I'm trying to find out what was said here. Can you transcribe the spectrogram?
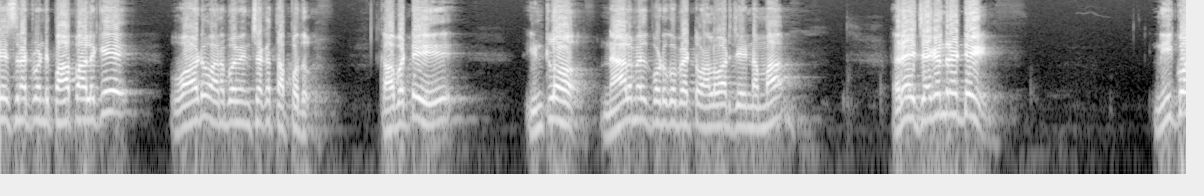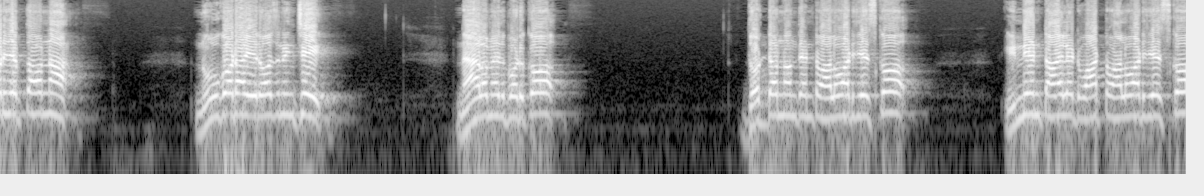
చేసినటువంటి పాపాలకి వాడు అనుభవించక తప్పదు. కాబట్టి ఇంట్లో నేల మీద పడుకోబెట్టడం అలవాటు చేయండి అమ్మా. రే జగన్ రెడ్డి నీకు కూడా చెప్తా ఉన్నా నువ్వు కూడా ఈ రోజు నుంచి నేల మీద పడుకో దొడ్డన్నం తింటాం అలవాటు చేసుకో ఇండియన్ టాయిలెట్ వాడటం అలవాటు చేసుకో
